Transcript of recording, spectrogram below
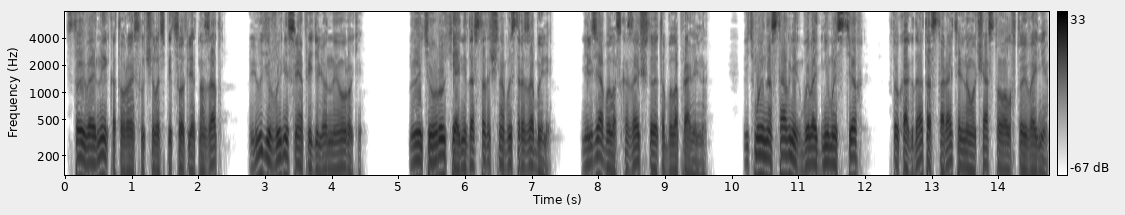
С той войны, которая случилась 500 лет назад, люди вынесли определенные уроки. Но эти уроки они достаточно быстро забыли. Нельзя было сказать, что это было правильно. Ведь мой наставник был одним из тех, кто когда-то старательно участвовал в той войне.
